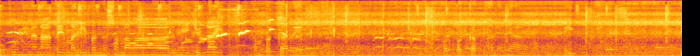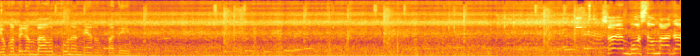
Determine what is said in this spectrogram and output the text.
kukunin na natin maliban doon sa mga medyo light ang pagka-red or pagka niya pink yung kabilang bakod po nun meron pa din So ayun, bukas na umaga,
